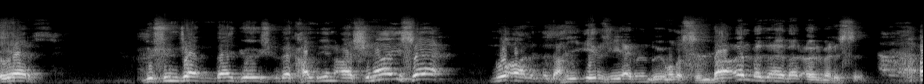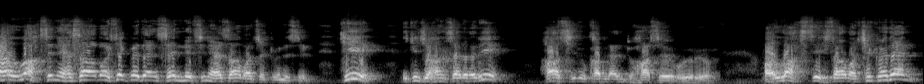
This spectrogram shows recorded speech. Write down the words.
Eğer düşüncen ve göğüs ve kalbin aşina ise bu alemde dahi irci emrini duymalısın. Daha ölmeden evvel ölmelisin. Allah seni hesaba çekmeden sen nefsini hesaba çekmelisin. Ki iki cihan serveri Hasibu kablen tuhasebe buyuruyor. Allah sizi hesaba çekmeden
